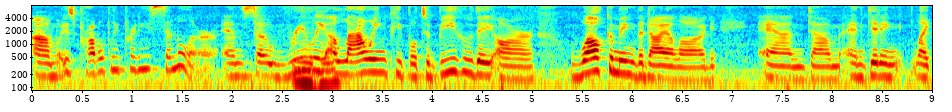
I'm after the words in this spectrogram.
um, is probably pretty similar. And so, really Mm-hmm. allowing people to be who they are, welcoming the dialogue, and um, and getting like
